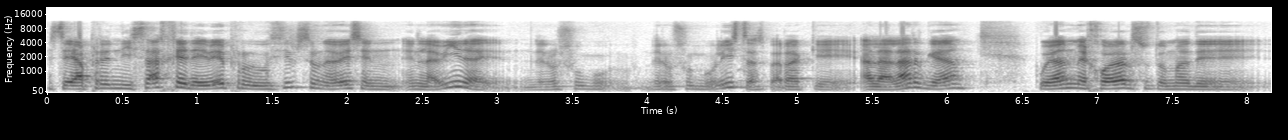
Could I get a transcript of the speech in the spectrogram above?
este aprendizaje debe producirse una vez en, la vida de los, de futbolistas para que a la larga puedan mejorar su toma de,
